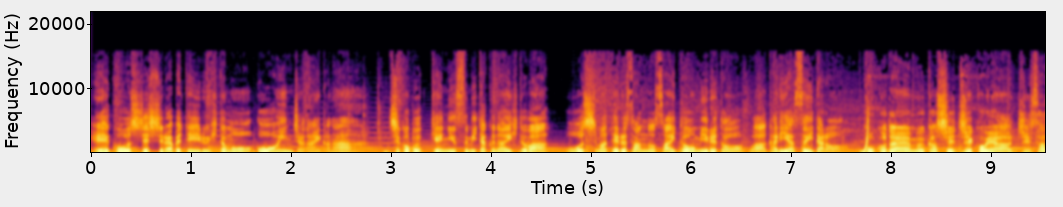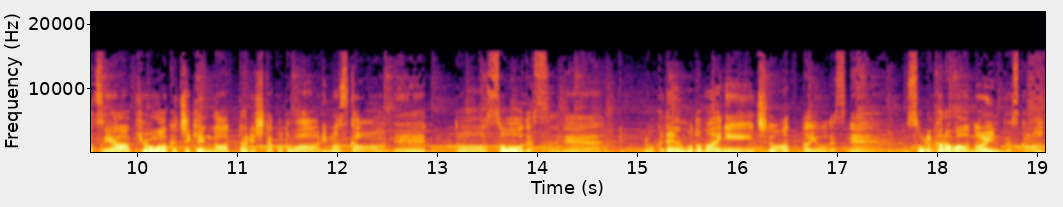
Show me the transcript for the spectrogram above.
並行して調べている人も多いんじゃないかな。事故物件に住みたくない人は大島テルさんのサイトを見ると分かりやすいだろう。ここで昔事故や自殺や凶悪事件があったりしたことはありますか？えー、っとそうですね6年ほど前に一度会ったようですね。それからはないんですか？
